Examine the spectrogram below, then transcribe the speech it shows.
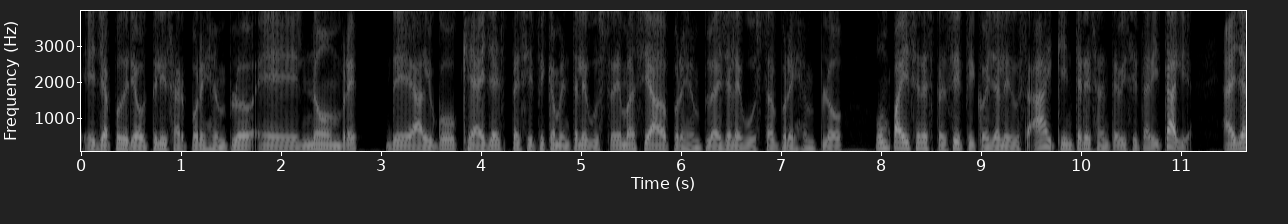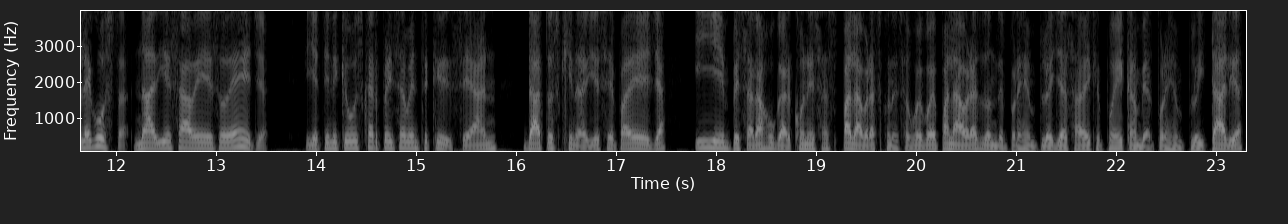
ella podría utilizar, por ejemplo, el nombre de algo que a ella específicamente le guste demasiado. Por ejemplo, a ella le gusta, por ejemplo, un país en específico. A ella le gusta, ay, qué interesante visitar Italia. A ella le gusta, nadie sabe eso de ella. Ella tiene que buscar precisamente que sean datos que nadie sepa de ella y empezar a jugar con esas palabras, con ese juego de palabras donde, por ejemplo, ella sabe que puede cambiar, por ejemplo, Italia,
